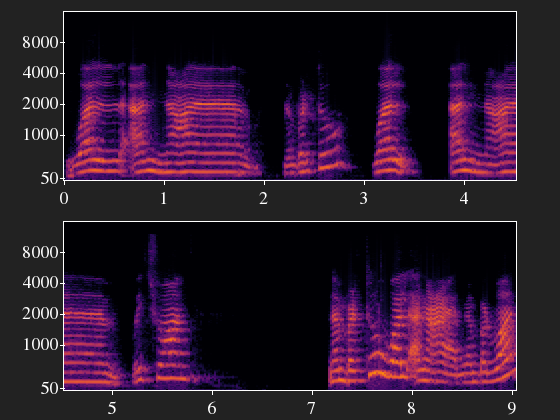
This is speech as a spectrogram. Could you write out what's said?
والأنعام. Number two. والأنعام. Which one? Number two, والأنعام. Number one,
